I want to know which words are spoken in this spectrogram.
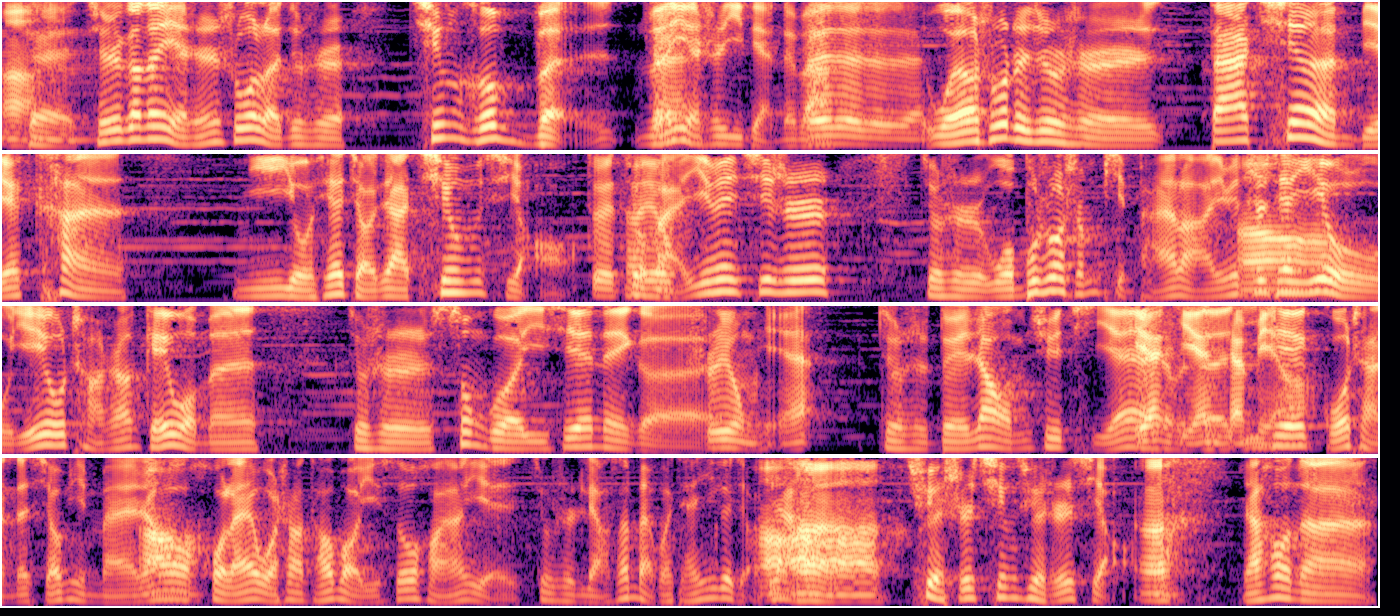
啊。对，其实刚才眼神说了，就是轻和稳，稳也是一点，对吧？对对对对，我要说的就是，大家千万别看你有些脚架轻小对它有就买，因为其实就是我不说什么品牌了啊，因为之前也有、也有厂商给我们就是送过一些那个试用品，就是对，让我们去体验体验什么的一些国产的小品牌。然后啊后来我上淘宝一搜，好像也就是两三百块钱一个脚架，确实轻，确实小。啊然后呢，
